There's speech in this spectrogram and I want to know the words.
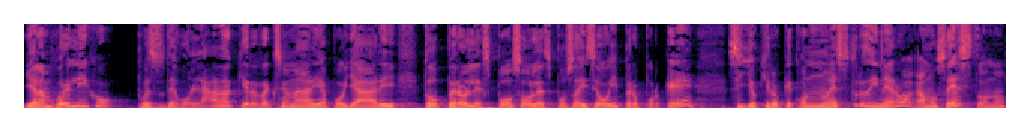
Y a lo mejor el hijo pues de volada quiere reaccionar y apoyar y todo, pero el esposo o la esposa dice, oye, pero ¿por qué? Si yo quiero que con nuestro dinero hagamos esto, ¿no?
